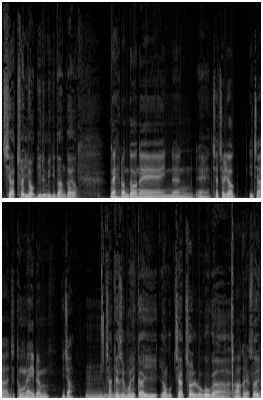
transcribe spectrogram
지하철역 이름이기도 한가요? 네, 런던에 있는 예, 지하철역이자 이제 동네 이름이죠. 음, 자켓을 보니까 이 영국 지하철 로고가 아, 써. 있,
